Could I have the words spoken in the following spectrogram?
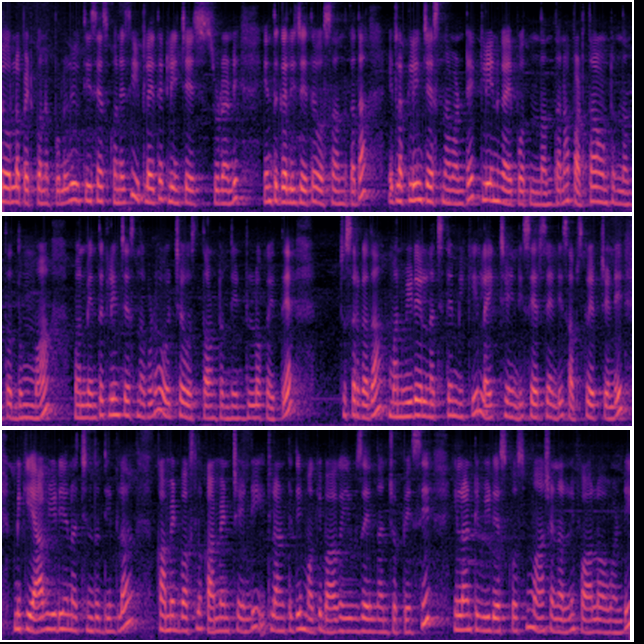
చోళ్ళలో పెట్టుకునే పుల్లలు ఇవి తీసేసుకొనేసి ఇట్లయితే క్లీన్ చేసి చూడండి. ఎంత గలీజ్ అయితే వస్తుంది కదా. ఇట్లా క్లీన్ చేస్తున్నామంటే క్లీన్గా అయిపోతుంది అంతనా? పడతా ఉంటుంది అంత దుమ్మ. మనం ఎంత క్లీన్ చేసినా కూడా వచ్చే వస్తూ ఉంటుంది ఇంట్లోకి అయితే చూసారు కదా? మన వీడియోలు నచ్చితే మీకు లైక్ చేయండి షేర్ చేయండి సబ్స్క్రైబ్ చేయండి. మీకు ఆ వీడియో నచ్చిందో దీంట్లో కామెంట్ బాక్స్లో కామెంట్ చేయండి. ఇట్లాంటిది మాకు బాగా యూజ్ అయిందని చెప్పేసి ఇలాంటి వీడియోస్ కోసం మా ఛానల్ని ఫాలో అవ్వండి.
